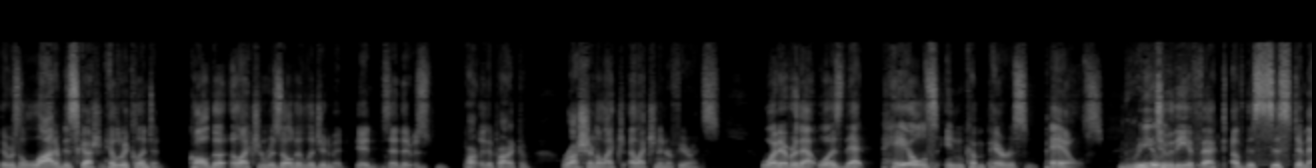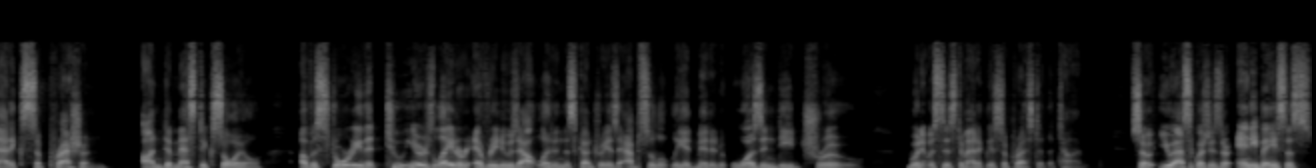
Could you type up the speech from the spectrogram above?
there was a lot of discussion. Hillary Clinton called the election result illegitimate and said that it was partly the product of Russian elect- election interference. whatever that was, that pales in comparison, pales really to the effect of the systematic suppression on domestic soil of a story that two years later, every news outlet in this country has absolutely admitted was indeed true when it was systematically suppressed at the time. So you ask the question is there any basis?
